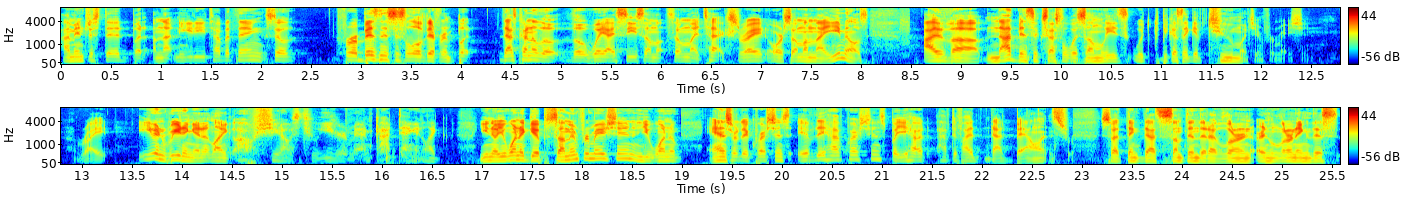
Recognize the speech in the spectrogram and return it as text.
I'm interested, but I'm not needy type of thing. So for a business, it's a little different. But that's kind of the, the way I see some some of my texts, right, or some of my emails. I've uh, not been successful with some leads which, because I give too much information, right? Even reading it, and like, oh shit, I was too eager, man. God dang it! Like, you know, you want to give some information and you want to answer their questions if they have questions, but you have, have to find that balance. So I think that's something that I've learned in learning this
